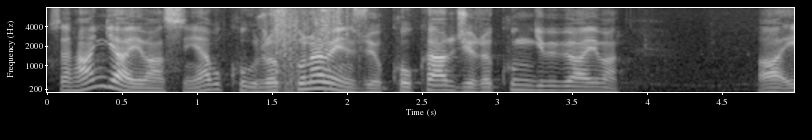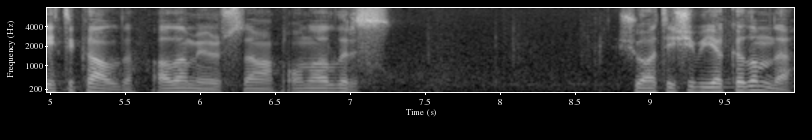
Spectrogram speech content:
Sen hangi hayvansın ya? Bu rakuna benziyor. Kokarcı, rakun gibi bir hayvan. Aa eti kaldı. Alamıyoruz tamam. Onu alırız. Şu ateşi bir yakalım da.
